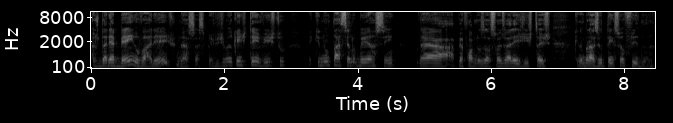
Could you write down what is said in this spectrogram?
ajudaria bem o varejo, né? essa perspectiva, o que a gente tem visto é que não está sendo bem assim. Né, a performance das ações varejistas que no Brasil tem sofrido. Né?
